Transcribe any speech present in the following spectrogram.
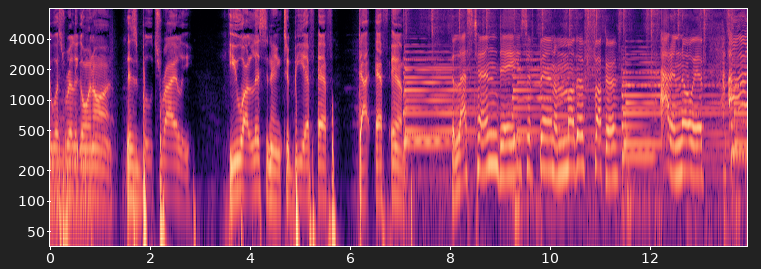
Hey, what's really going on? This is Boots Riley. You are listening to BFF.FM. The last 10 days have been a motherfucker. I didn't know if I'd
